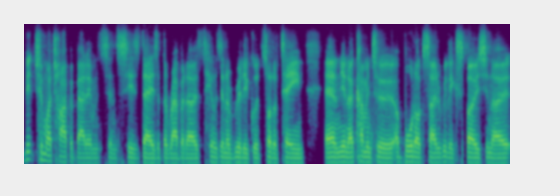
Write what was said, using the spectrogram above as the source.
bit too much hype about him since his days at the Rabbitohs. He was in a really good sort of team, and you know coming to a Bulldog side really exposed. You know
